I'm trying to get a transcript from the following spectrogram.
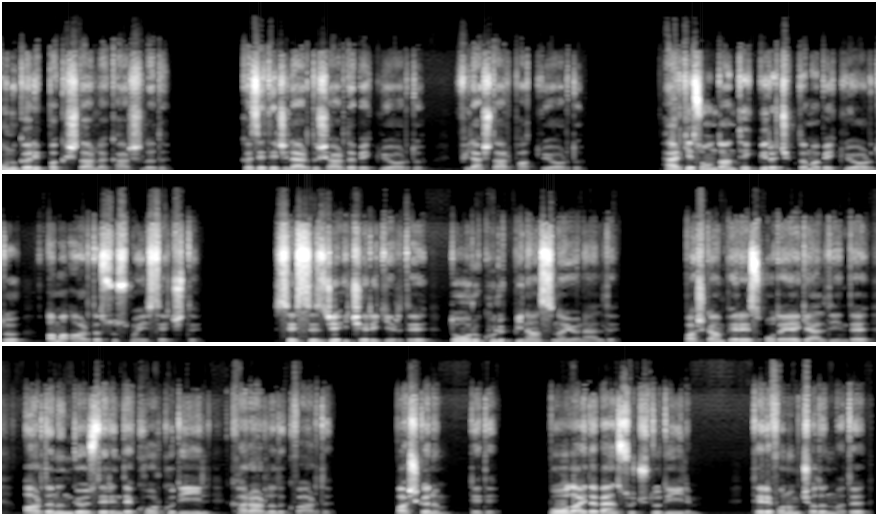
onu garip bakışlarla karşıladı. Gazeteciler dışarıda bekliyordu. Flaşlar patlıyordu. Herkes ondan tek bir açıklama bekliyordu ama Arda susmayı seçti. Sessizce içeri girdi, doğru kulüp binasına yöneldi. Başkan Perez odaya geldiğinde Arda'nın gözlerinde korku değil, kararlılık vardı. "Başkanım," dedi. "Bu olayda ben suçlu değilim. Telefonum çalınmadı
